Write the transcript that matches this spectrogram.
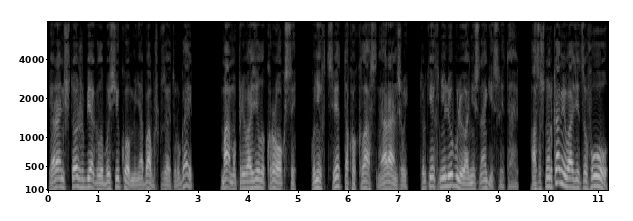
Я раньше тоже бегала босиком, меня бабушка за это ругает. Мама привозила кроксы. У них цвет такой классный, оранжевый. Только их не люблю, они с ноги слетают. А со шнурками возиться фу.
